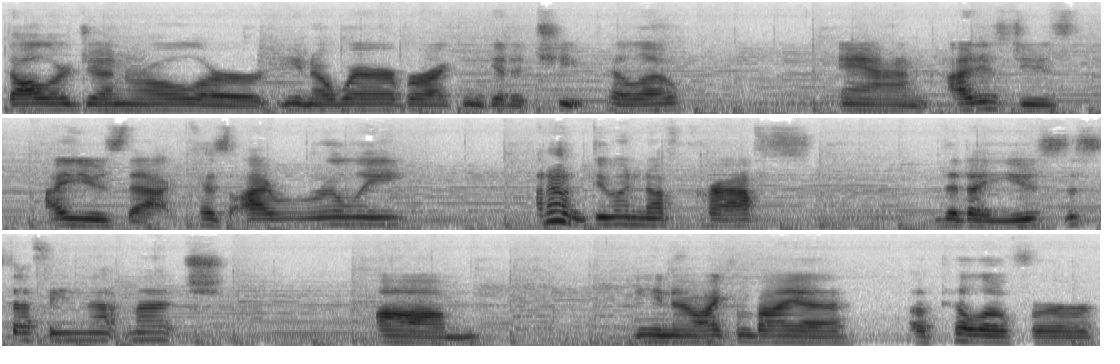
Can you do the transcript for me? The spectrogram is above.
Dollar General or, you know, wherever I can get a cheap pillow. And I just use, I use that because I really, I don't do enough crafts that I use the stuffing that much. Um, you know, I can buy a, a pillow for,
